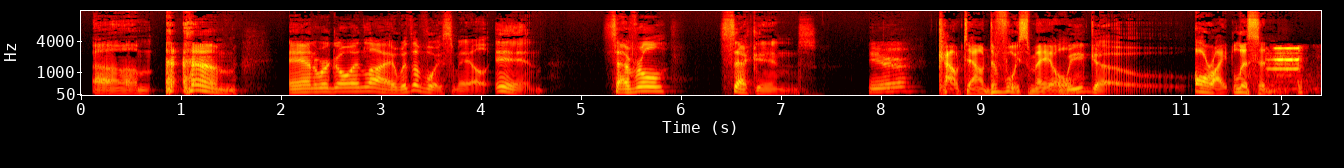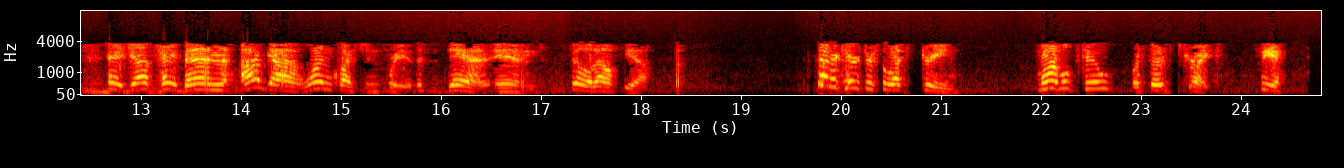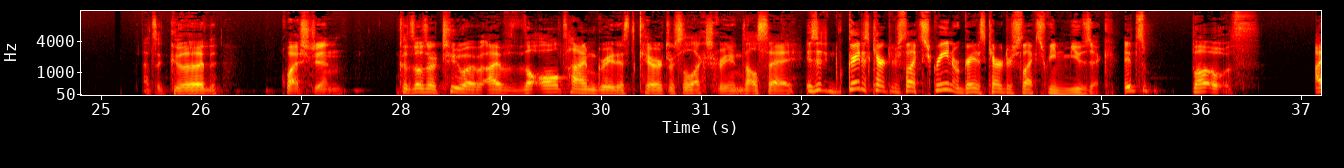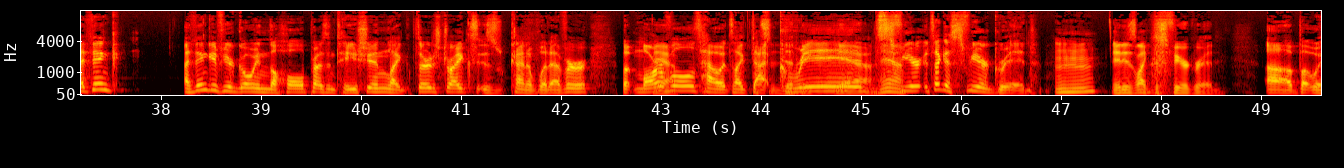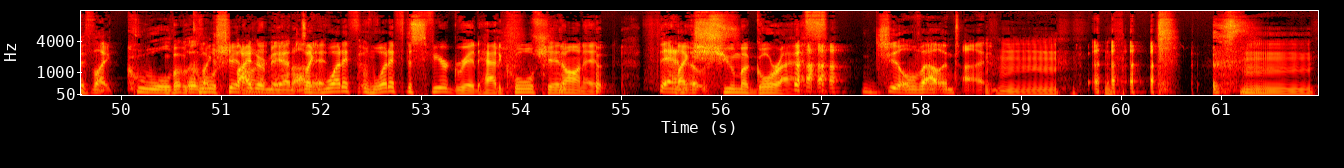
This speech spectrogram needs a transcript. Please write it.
Um, and we're going live with a voicemail in several seconds. Here Countdown to voicemail. we go. All right, listen. Hey, Jeff. Hey, Ben. I've got one question for you. This is Dan in Philadelphia. Better character select screen. Marvel 2 or Third Strike? See ya. That's a good question. Because those are two of I have the all-time greatest character select screens. I'll say Is it greatest character select screen or greatest character select screen music? it's both. I think, I think if you're going the whole presentation, like Third Strikes is kind of whatever, but Marvel's how it's like that It's grid yeah, yeah. sphere. It's like a sphere grid, It is like the sphere grid, uh, but with like cool, but with like cool shit on it. Spider-Man on, It's like it. what if what if the sphere grid had cool shit on it, Thanos, like Shuma Gorath? Jill Valentine. Hmm.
